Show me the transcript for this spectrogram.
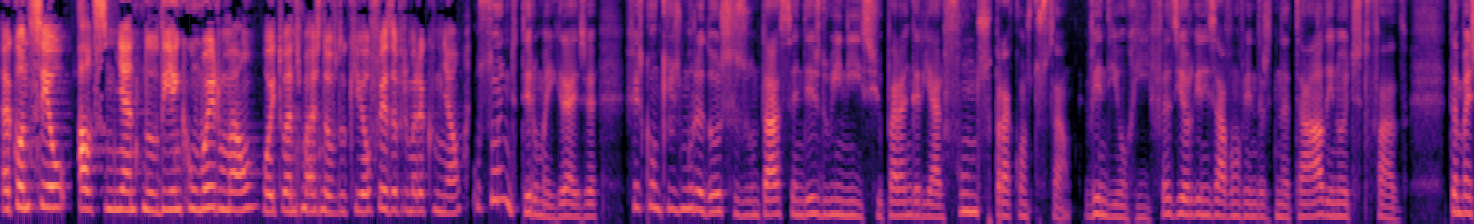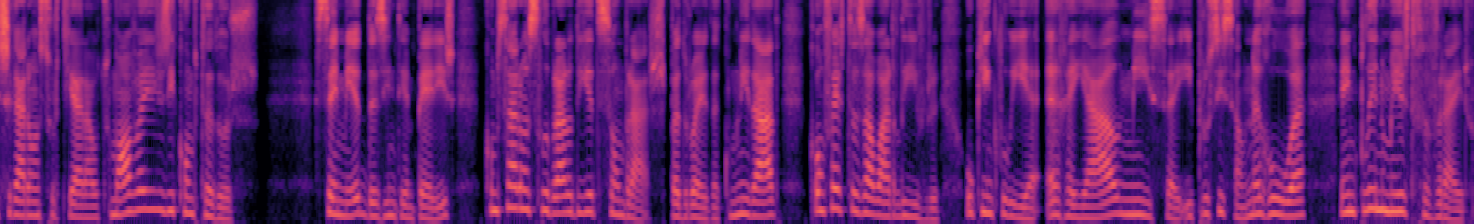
Aconteceu algo semelhante no dia em que o meu irmão, oito anos mais novo do que eu, fez a primeira comunhão. O sonho de ter uma igreja fez com que os moradores se juntassem desde o início para angariar fundos para a construção. Vendiam rifas e organizavam vendas de Natal e noites de fado. Também chegaram a sortear automóveis e computadores sem medo das intempéries, começaram a celebrar o dia de São Brás, padroeiro da comunidade, com festas ao ar livre, o que incluía arraial, missa e procissão na rua, em pleno mês de fevereiro.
